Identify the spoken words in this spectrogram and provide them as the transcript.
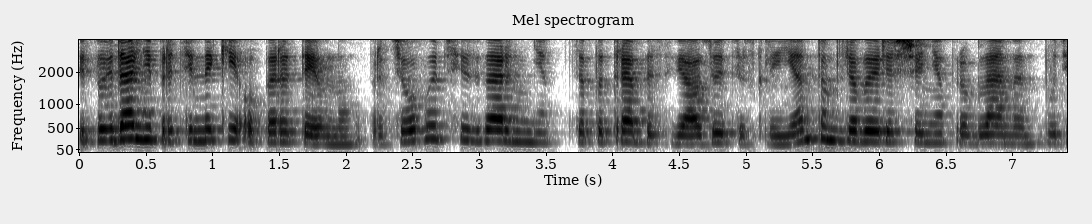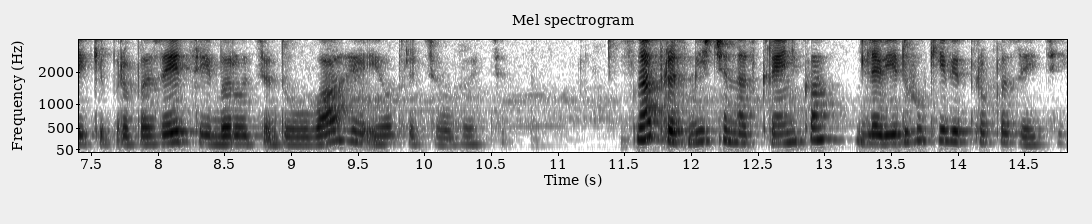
Відповідальні працівники оперативно опрацьовують всі звернення, за потреби зв'язуються з клієнтом для вирішення проблеми, будь-які пропозиції беруться до уваги і опрацьовуються. В ЦНАП розміщена скринька для відгуків і пропозицій.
